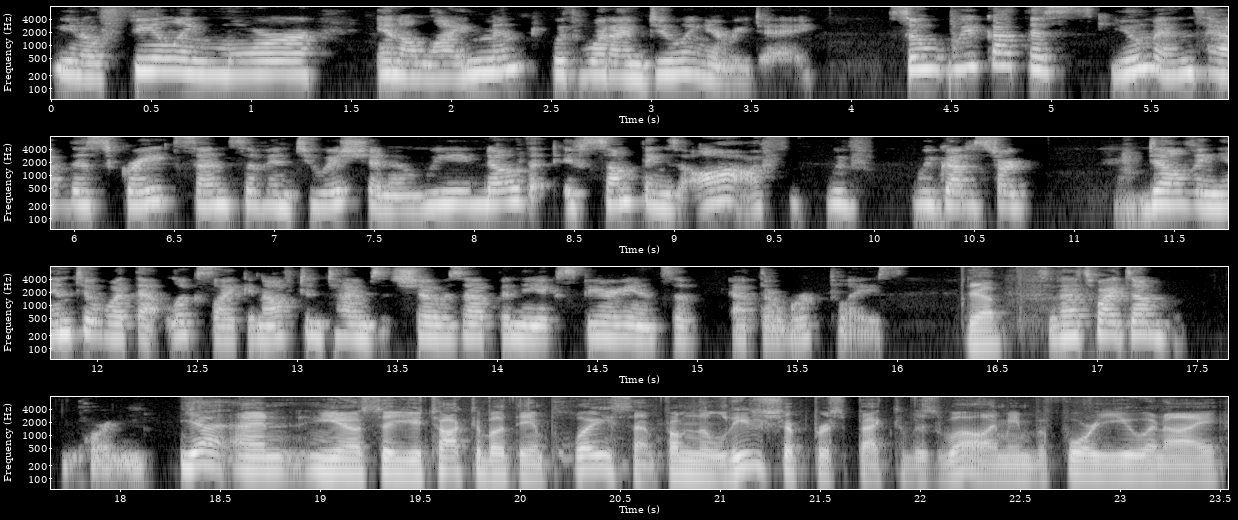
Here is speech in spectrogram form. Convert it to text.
you know, feeling more in alignment with what I'm doing every day? So we've got this humans have this great sense of intuition and we know that if something's off, we've we've got to start delving into what that looks like and oftentimes it shows up in the experience of at their workplace. Yeah. So that's why it's important. Yeah, and you know, so you talked about the employee side from the leadership perspective as well. I mean, before you and I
